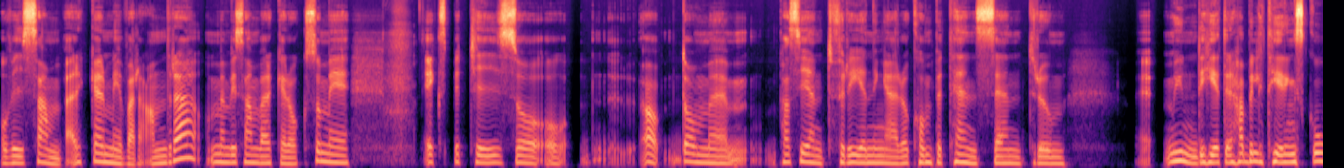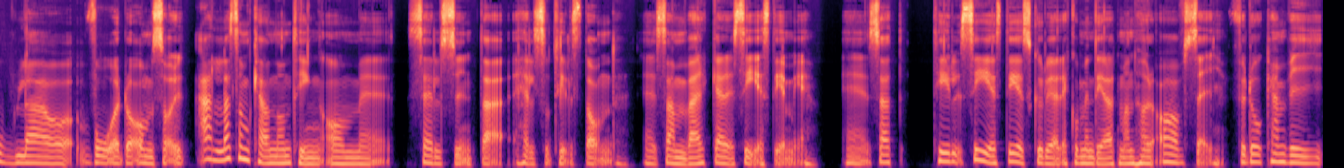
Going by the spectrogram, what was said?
och vi samverkar med varandra, men vi samverkar också med expertis och, och ja, de eh, patientföreningar och kompetenscentrum, myndigheter, myndigheter, habiliteringsskola och vård och omsorg. Alla som kan någonting om eh, sällsynta hälsotillstånd samverkar CSD med. Så att till CSD skulle jag rekommendera att man hör av sig, för då kan vi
